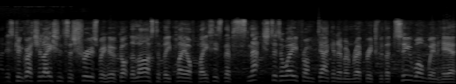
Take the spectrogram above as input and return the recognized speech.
And it's congratulations to Shrewsbury, who have got the last of the playoff places. They've snatched it away from Dagenham and Redbridge with a 2 1 win here.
